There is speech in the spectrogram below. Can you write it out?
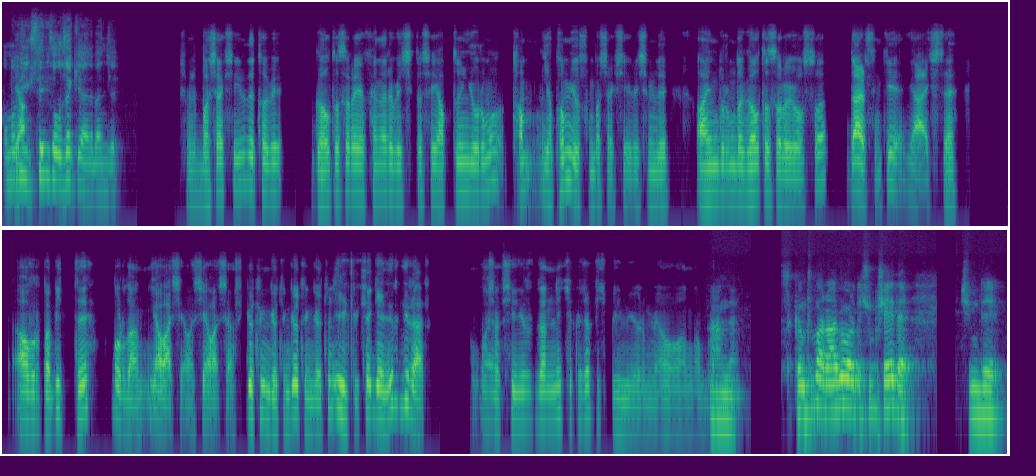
Ama Ya. bir yükseliş olacak yani bence. Şimdi Başakşehir de tabii Galatasaray'a, Fener'e, Beşiktaş'a yaptığın yorumu tam yapamıyorsun Başakşehir'e. Şimdi aynı durumda Galatasaray olsa dersin ki ya işte Avrupa bitti. Buradan yavaş yavaş yavaş yavaş götün götün götün götün ilk üçe gelir girer. Başakşehir'den ne çıkacak hiç bilmiyorum ya o anlamda. Ben de. Sıkıntı var abi orada çünkü şey de şimdi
